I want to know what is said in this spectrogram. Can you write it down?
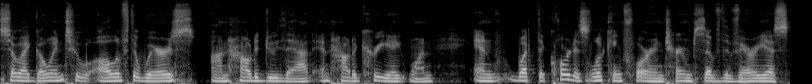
So I go into all of the wheres on how to do that and how to create one and what the court is looking for in terms of the various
